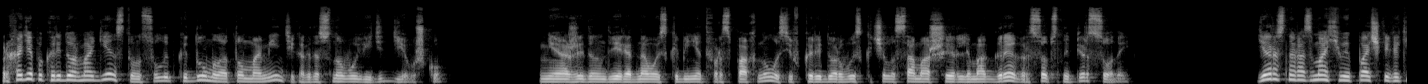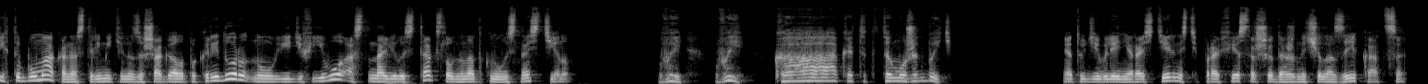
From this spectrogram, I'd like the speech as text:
Проходя по коридорам агентства, он с улыбкой думал о том моменте, когда снова увидит девушку. Неожиданно дверь одного из кабинетов распахнулась, и в коридор выскочила сама Ширли МакГрегор собственной персоной. Яростно размахивая пачкой каких-то бумаг, она стремительно зашагала по коридору, но, увидев его, остановилась так, словно наткнулась на стену. «Вы, вы, как это, это может быть?» От удивления и растерянности профессорша даже начала заикаться.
